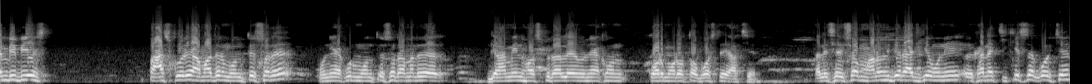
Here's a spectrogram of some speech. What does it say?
এমবিবিএস পাস করে আমাদের মন্তেশ্বরে, উনি এখন মন্তেশ্বরে আমাদের গ্রামীণ হসপিটালে উনি এখন কর্মরত অবস্থায় আছেন। তাহলে সেই সব মানুষদের আজকে উনি ওখানে চিকিৎসা করছেন।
